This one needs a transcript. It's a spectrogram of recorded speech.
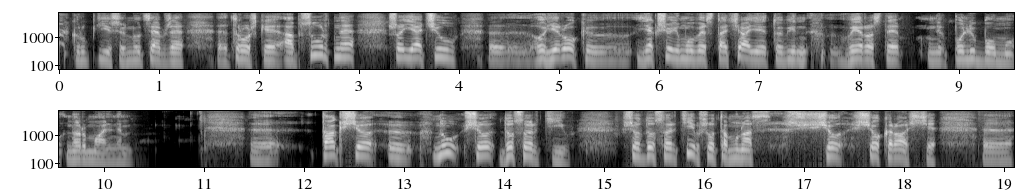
крупніші. Ну це вже е, трошки абсурдне, що я чув. Е, огірок, якщо йому вистачає, то він виросте по-любому нормальним. Так що, е, ну, що до сортів. Що до сортів, що там у нас, що, що краще. Е,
